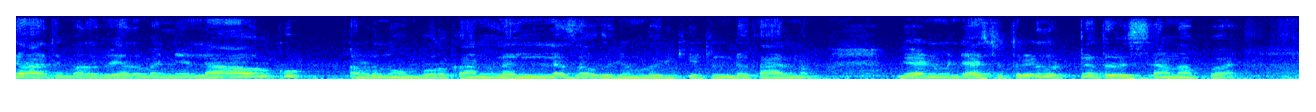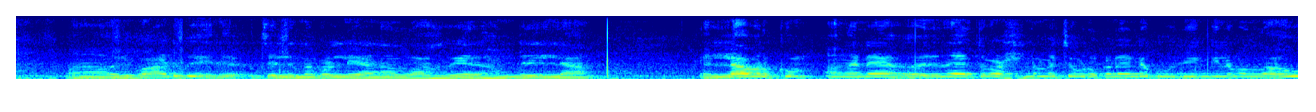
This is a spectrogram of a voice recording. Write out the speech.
ജാതി മതഭേദമന്യേ എല്ലാവർക്കും അവിടെ നോമ്പ് തുറക്കാനുള്ള എല്ലാ സൗകര്യങ്ങളും ഒരുക്കിയിട്ടുണ്ട്. കാരണം ഗവൺമെന്റ് ആശുപത്രിയുടെ തൊട്ടടുത്ത വശമാണ് അപ്പോൾ ഒരുപാട് പേര് ചെല്ലുന്ന പള്ളിയാണ്. അള്ളാഹു അലഹമില്ല എല്ലാവർക്കും അങ്ങനെ ഒരു നേരത്തെ ഭക്ഷണം വെച്ച് കൊടുക്കണതിന്റെ കൂലിയെങ്കിലും അള്ളാഹു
